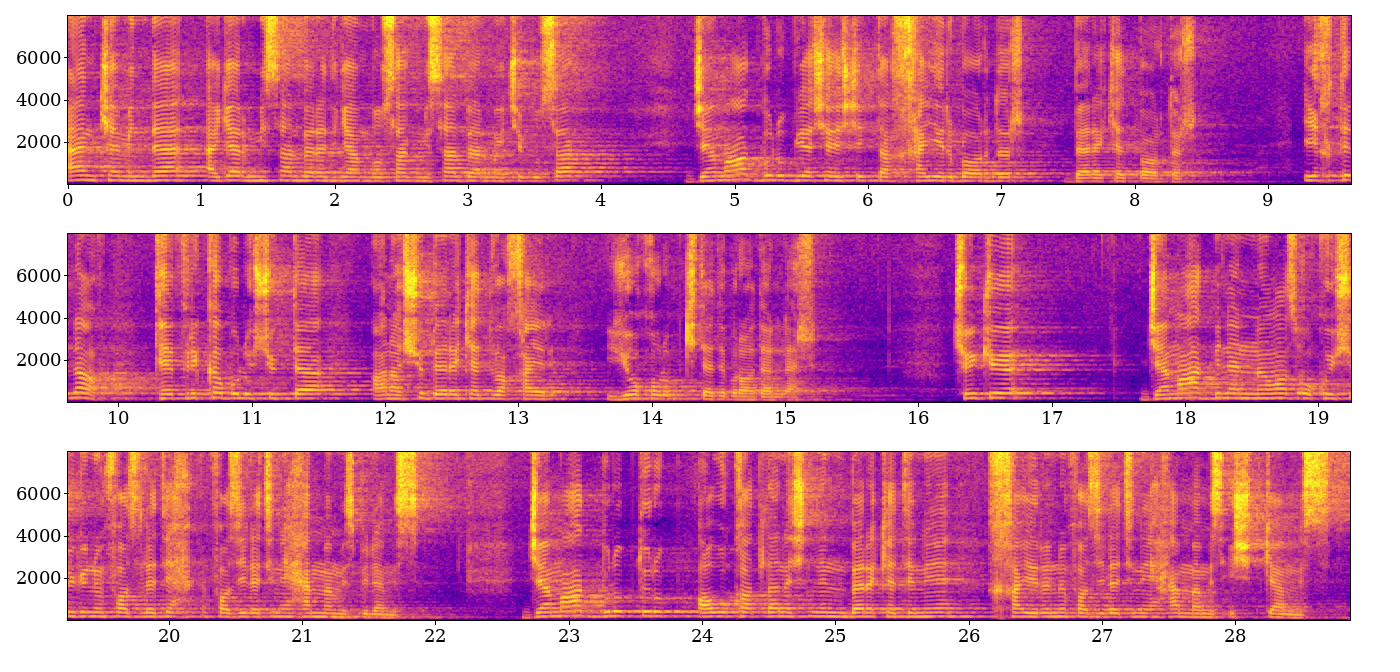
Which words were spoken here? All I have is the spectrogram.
eng kaminda agar misol beradigan bo'lsak, misol bermoqchi bo'lsak, jamoat bo'lib yashashlikda xayr bordir, barakat bordir. Ixtilof, tafriqa bo'lishlikda ana shu barakat va xayr yo'q bo'lib ketadi, birodarlar. Chunki cemaat bilen namaz okuyuşu günün fazileti, faziletini hemmemiz bilemiz. Cemaat bulup durup avukatlanışının bereketini, hayrını, faziletini hemmemiz işitkenmiz.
